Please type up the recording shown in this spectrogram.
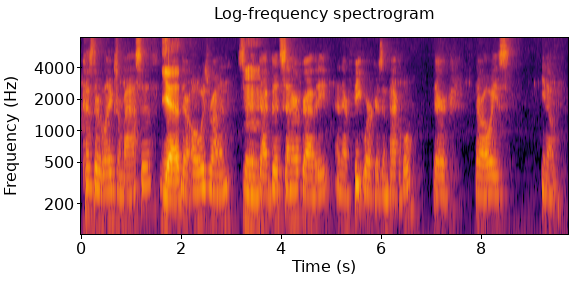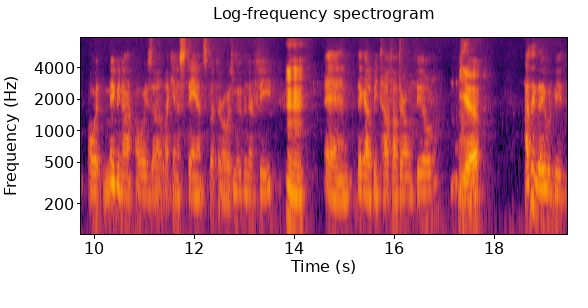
Because their legs are massive. Yeah. They're always running, so Mhm. they've got good center of gravity, and their feet work is impeccable. They're they're always, you know, always maybe not always uh, like in a stance, but they're always moving their feet, Mm-hmm. and they got to be tough out there on the field. Um, Yeah. I think they would be.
